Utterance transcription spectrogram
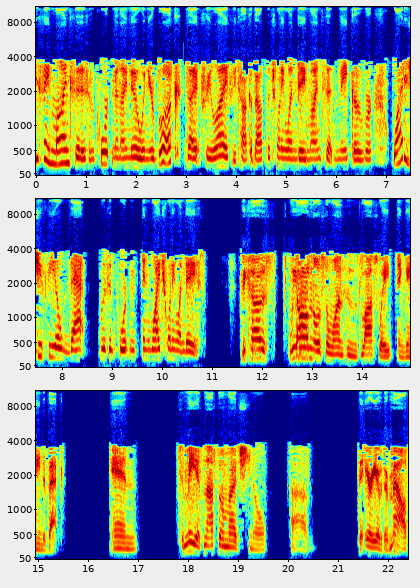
You say mindset is important, and I know in your book, Diet Free Life, you talk about the 21 day mindset makeover. Why did you feel that was important, and why 21 days? Because we all know someone who's lost weight and gained it back. And to me, it's not so much, you know, uh, the area of their mouth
